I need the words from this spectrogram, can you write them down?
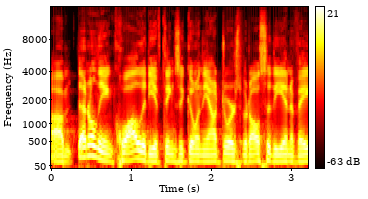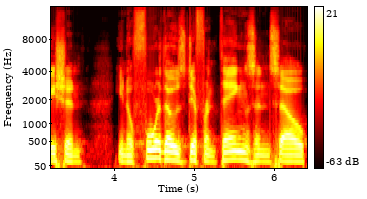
um, not only in quality of things that go in the outdoors, but also the innovation, you know, for those different things. And so,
